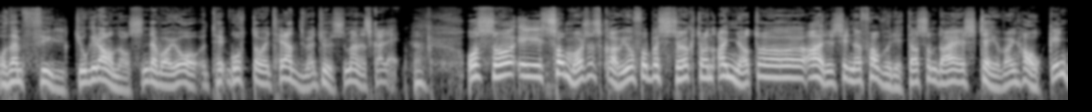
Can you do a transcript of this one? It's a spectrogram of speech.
og de fylte jo Granåsen. Det var jo godt over 30 000 mennesker der. Og så i sommer så skal vi jo få besøk av en annen av Are sine favoritter, som da er Steivan Hauken,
